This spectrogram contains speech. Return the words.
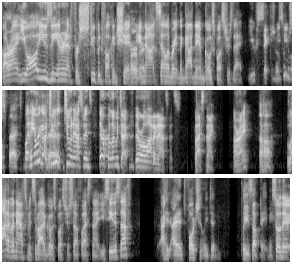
All right. You all use the internet for stupid fucking shit Pervert. and not celebrating the goddamn Ghostbusters Day. You sick Show people. respect. But here we go. Two two announcements. There were, let me tell you, there were a lot of announcements last night. All right. Uh-huh. A lot of announcements about Ghostbuster stuff last night. You see the stuff? I, I unfortunately didn't. Please update me. So they're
